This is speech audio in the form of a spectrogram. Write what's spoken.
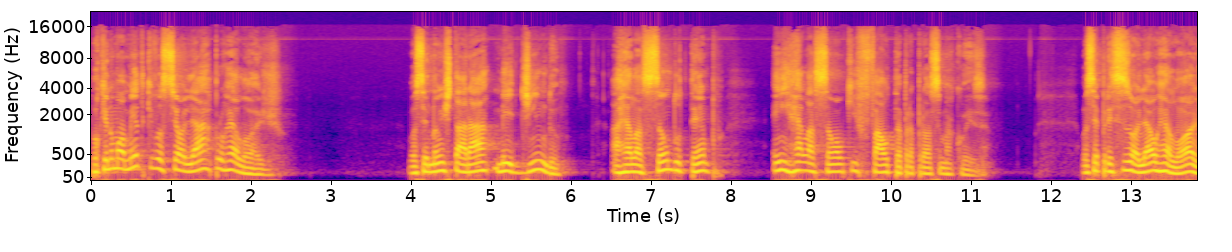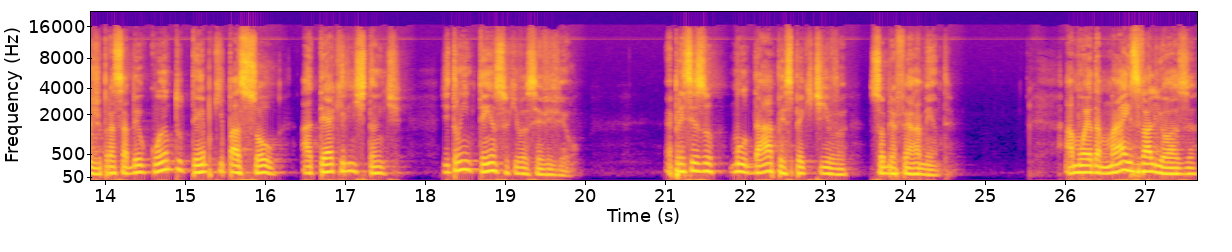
Porque no momento que você olhar para o relógio você não estará medindo a relação do tempo em relação ao que falta para a próxima coisa. Você precisa olhar o relógio para saber o quanto tempo que passou até aquele instante, de tão intenso que você viveu. É preciso mudar a perspectiva sobre a ferramenta. A moeda mais valiosa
